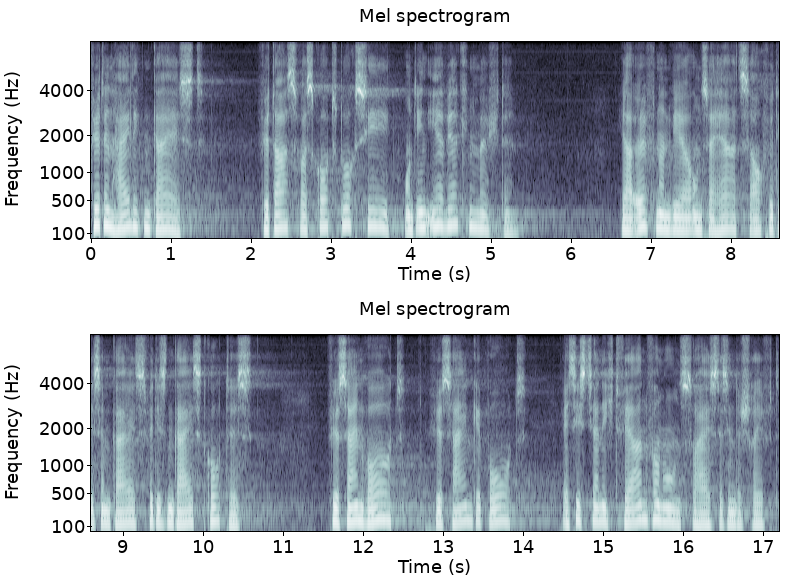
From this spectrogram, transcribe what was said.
für den Heiligen Geist, für das, was Gott durch sie und in ihr wirken möchte. Ja, öffnen wir unser Herz auch für diesen Geist, für diesen Geist Gottes, für sein Wort, für sein Gebot. Es ist ja nicht fern von uns, so heißt es in der Schrift.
